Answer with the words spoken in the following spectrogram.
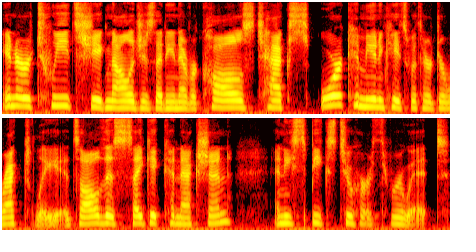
In her tweets, she acknowledges that he never calls, texts, or communicates with her directly. It's all this psychic connection, and he speaks to her through it.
